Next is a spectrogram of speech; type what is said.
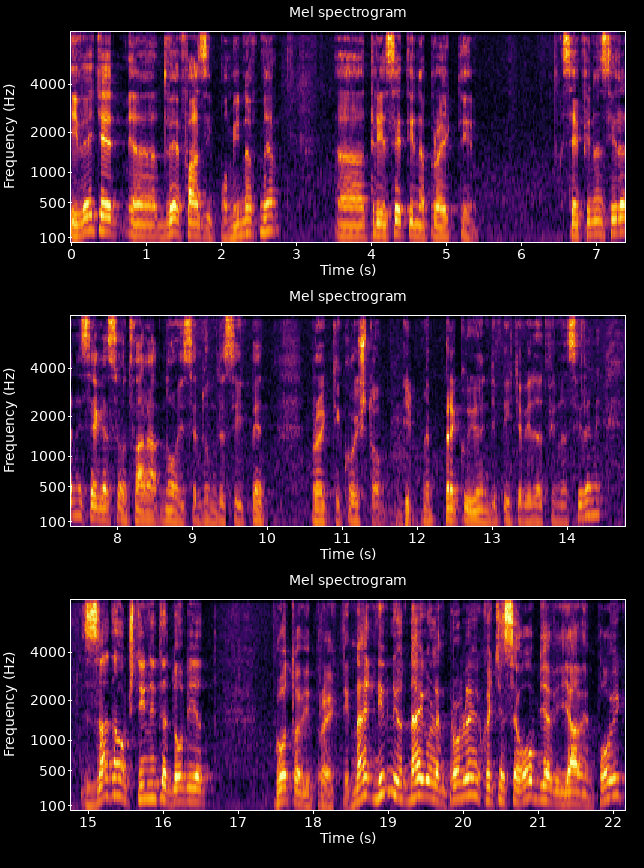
И веќе две фази поминавме, 30 на проекти се финансирани, сега се отвараат нови 75 проекти кои што преку UNDP ќе бидат финансирани, за да општините добијат готови проекти. Нај, нивниот најголем проблем е кој ќе се објави јавен повик,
